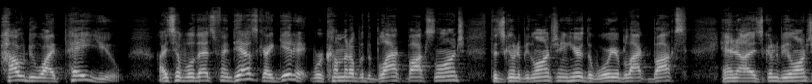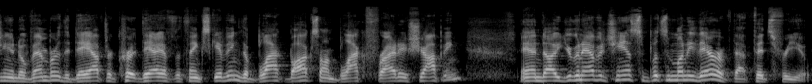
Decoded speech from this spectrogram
How do I pay you? I said, Well, that's fantastic. I get it. We're coming up with the black box launch that's going to be launching here, the Warrior Black Box. And uh, it's going to be launching in November, the day after, day after Thanksgiving, the black box on Black Friday shopping. And uh, you're going to have a chance to put some money there if that fits for you.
